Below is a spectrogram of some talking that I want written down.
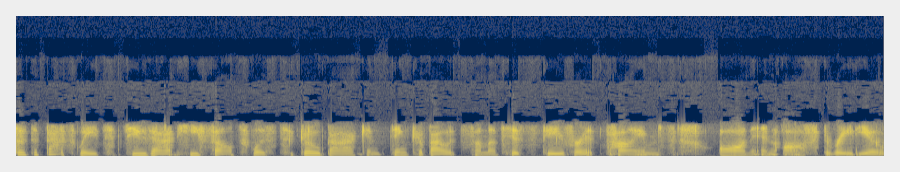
So the best way to do that, he felt, was to go back and think about some of his favorite times on and off the radio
